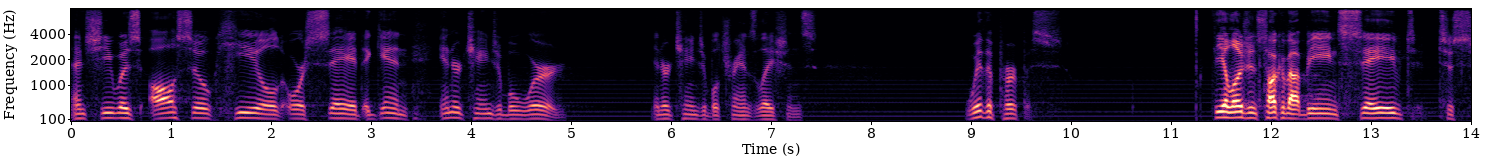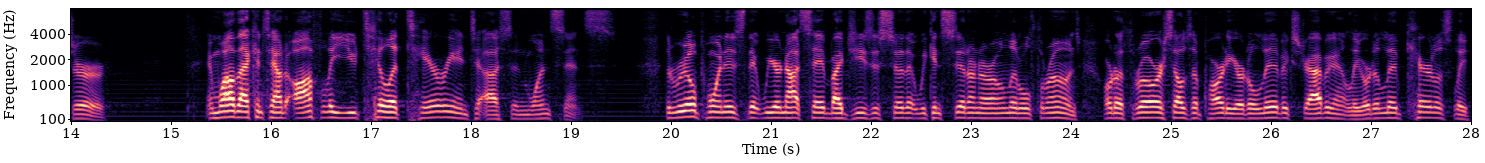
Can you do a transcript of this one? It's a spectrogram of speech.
and she was also healed or saved. Again, interchangeable word, interchangeable translations with a purpose. Theologians talk about being saved to serve. And while that can sound awfully utilitarian to us in one sense, the real point is that we are not saved by Jesus so that we can sit on our own little thrones or to throw ourselves a party or to live extravagantly or to live carelessly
